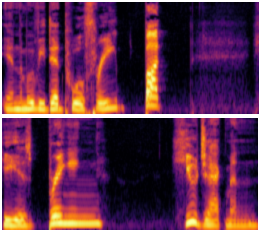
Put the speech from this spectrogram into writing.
in the movie Deadpool 3, but he is bringing Hugh Jackman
